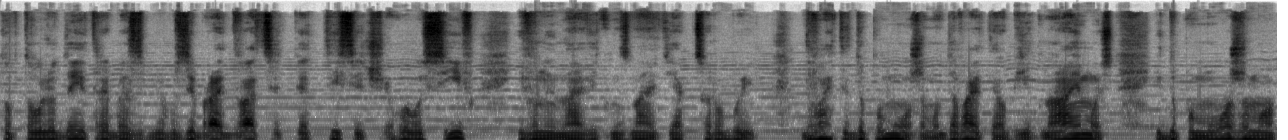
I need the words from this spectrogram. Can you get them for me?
Тобто у людей треба зібрати 25 тисяч голосів, і вони навіть не знають, як це робити. Давайте допоможемо, давайте об'єднаємось і допоможемо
